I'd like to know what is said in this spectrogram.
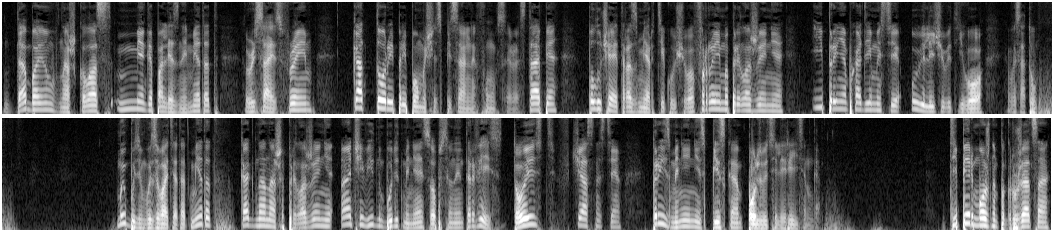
добавим в наш класс мегаполезный метод ResizeFrame, который при помощи специальных функций REST получает размер текущего фрейма приложения и при необходимости увеличивает его высоту. Мы будем вызывать этот метод, когда наше приложение очевидно будет менять собственный интерфейс, то есть, в частности, при изменении списка пользователей рейтинга. Теперь можно погружаться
